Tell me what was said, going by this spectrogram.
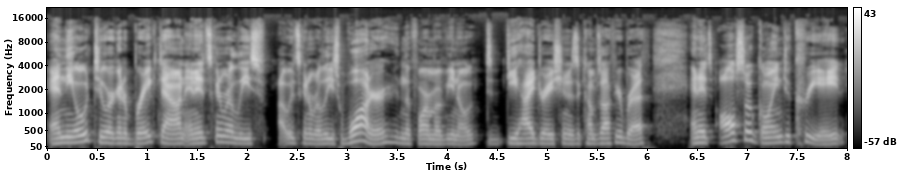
and the O2 are going to break down and it's going to release uh, it's going to release water in the form of, you know, dehydration as it comes off your breath and it's also going to create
